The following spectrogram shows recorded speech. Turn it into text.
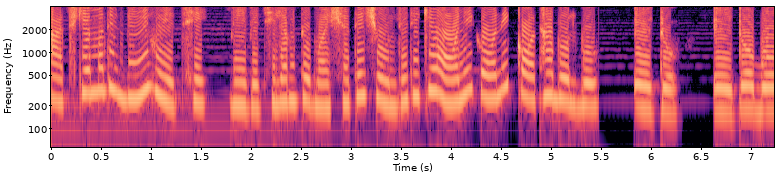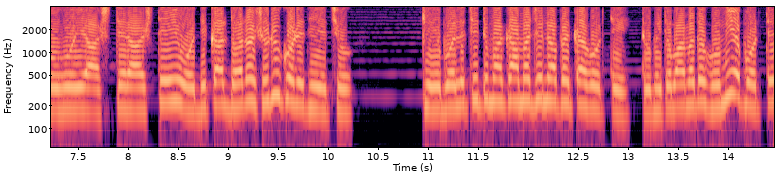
আজকে আমাদের বিয়ে হয়েছে। ভেবেছিলাম তোমার সাথে সন্ধে থেকে অনেক অনেক কথা বলব। এই তো এই তো বউ হয়ে আসতে না আসতেই অধিকার ধরা শুরু করে দিয়েছ। কে বলেছে তোমাকে আমার জন্য অপেক্ষা করতে? তুমি তোমার মতো ঘুমিয়ে পড়তে।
